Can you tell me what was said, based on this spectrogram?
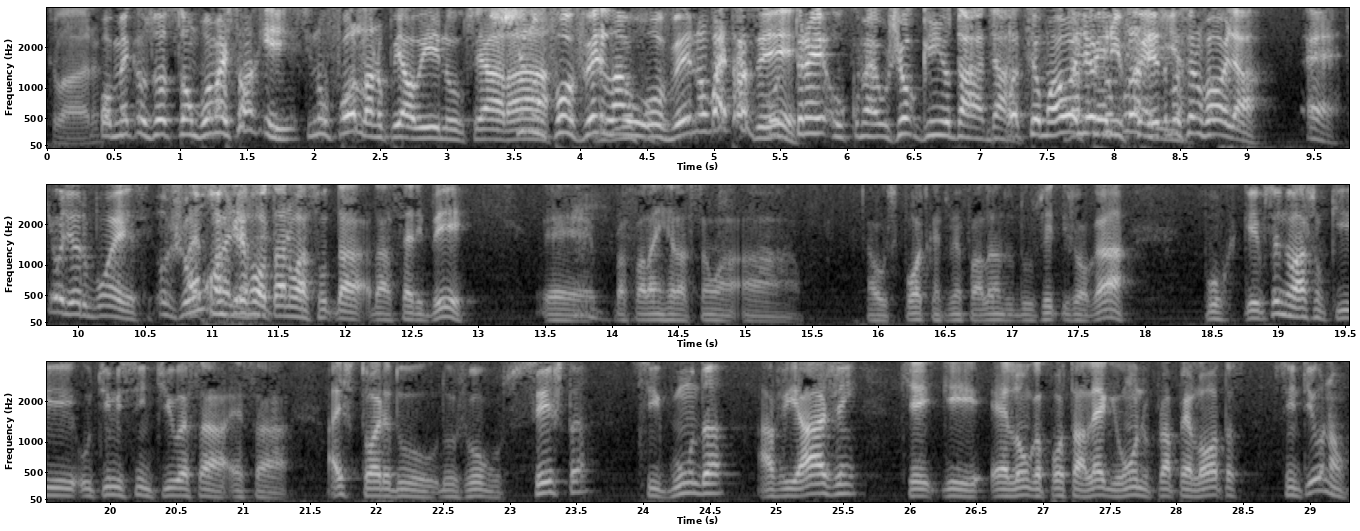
Claro. O problema é que os outros são bons, mas estão aqui. Se não for lá no Piauí, no Ceará. Se não for ver se lá não o- for ver, não vai trazer. O, tre... o, como é, o joguinho da, da Pode ser o maior olheiro do periferia. planeta, você não vai olhar. É. Que olheiro bom é esse? O João Mas, eu queria né? voltar no assunto da, da Série B, é, para falar em relação a- a- ao esporte que a gente vem falando, do jeito de jogar, porque vocês não acham que o time sentiu essa, essa a história do, do jogo sexta, segunda, a viagem, que, que é longa Porto Alegre, ônibus para Pelotas, sentiu ou não?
